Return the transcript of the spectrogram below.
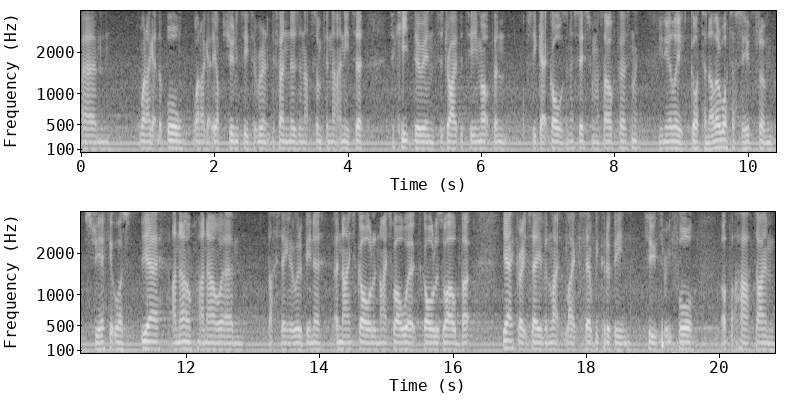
Um, when I get the ball, when I get the opportunity to run at defenders, and that's something that I need to, to keep doing to drive the team up and obviously get goals and assists for myself personally. You nearly got another. What a save from Stryjek it was. Yeah, I know, I know. Um, that's the thing. It would have been a, a nice goal, a nice, well worked goal as well. But yeah, great save. And like like I said, we could have been two, three, four up at half time.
